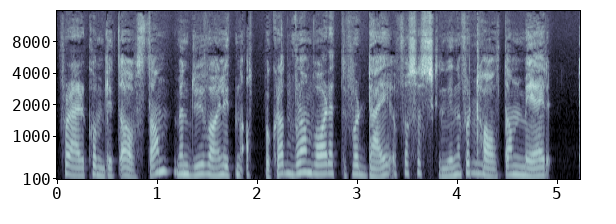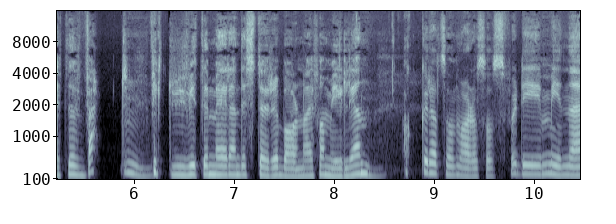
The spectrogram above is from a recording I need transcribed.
for der er det kommet litt avstand. Men du var en liten attpåklatt. Hvordan var dette for deg og for søsknene dine? Fortalte han mer etter hvert? Mm. Fikk du vite mer enn de større barna i familien? Mm. Akkurat sånn var det hos oss, fordi mine,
